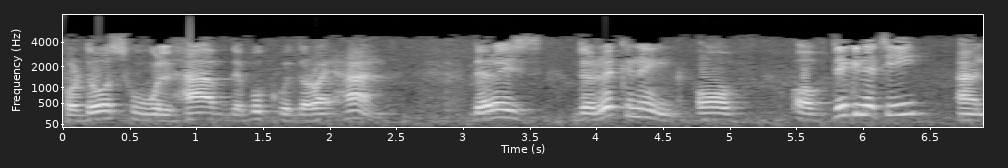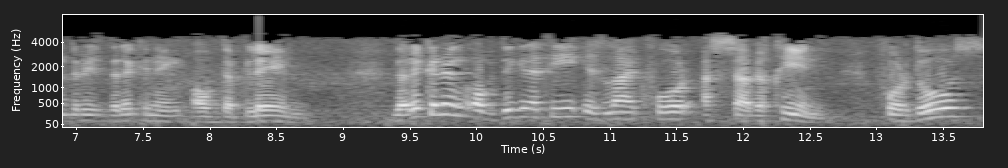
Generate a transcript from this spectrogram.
for those who will have the book with the right hand there is the reckoning of, of dignity and there is the reckoning of the blame the reckoning of dignity is like for as-sabiqeen for those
